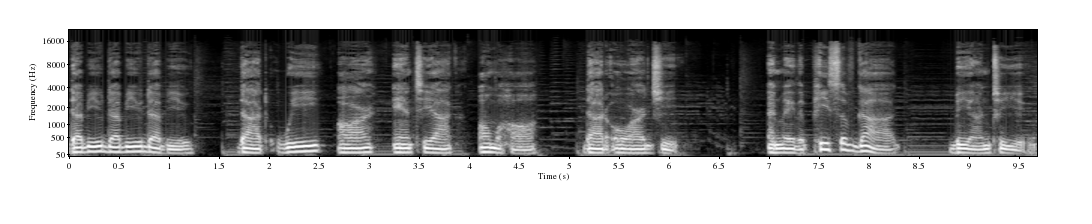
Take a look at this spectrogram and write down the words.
www.weareantiochomaha.org. And may the peace of God be unto you.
